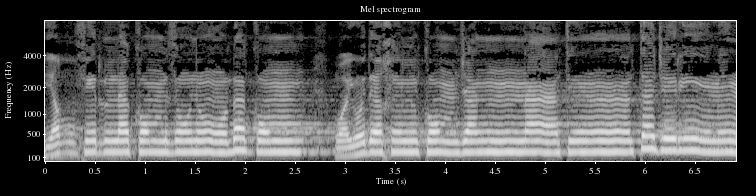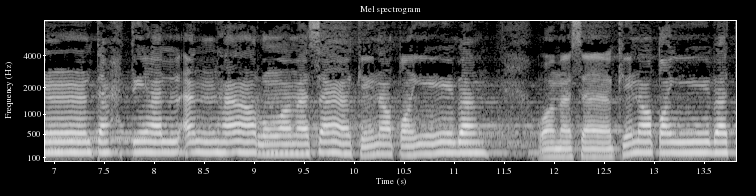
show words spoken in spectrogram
يغفر لكم ذنوبكم ويدخلكم جنات تجري من تحتها الأنهار ومساكن طيبة ومساكن طيبة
